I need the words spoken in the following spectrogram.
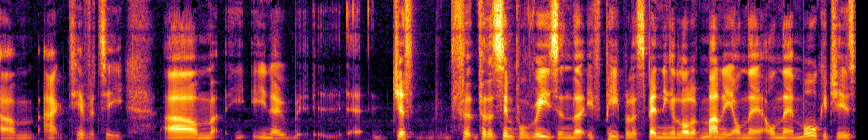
um, activity. Um, you know, just for, for the simple reason that if people are spending a lot of money on their on their mortgages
